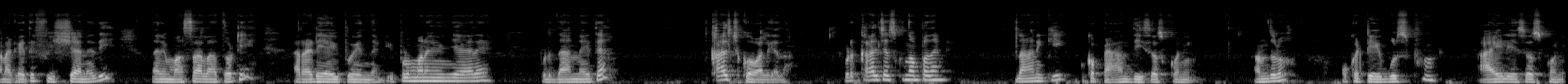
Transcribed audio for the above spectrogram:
మనకైతే ఫిష్ అనేది దాని మసాలాతోటి రెడీ అయిపోయిందండి. ఇప్పుడు మనం ఏం చేయాలి? ఇప్పుడు దాన్ని అయితే కాల్చుకోవాలి కదా. ఇప్పుడు కాల్చేసుకుందాం పదండి. దానికి ఒక ప్యాన్ తీసేసుకొని అందులో ఒక టేబుల్ స్పూన్ ఆయిల్ వేసేసుకొని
